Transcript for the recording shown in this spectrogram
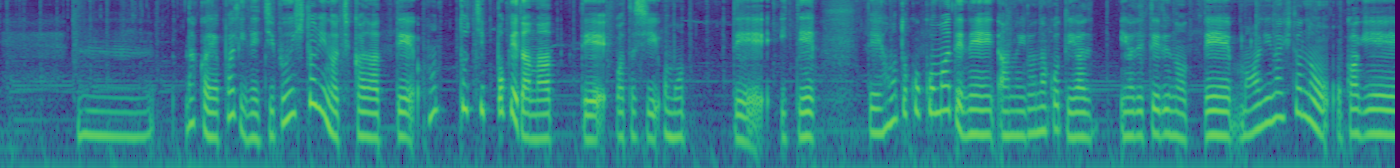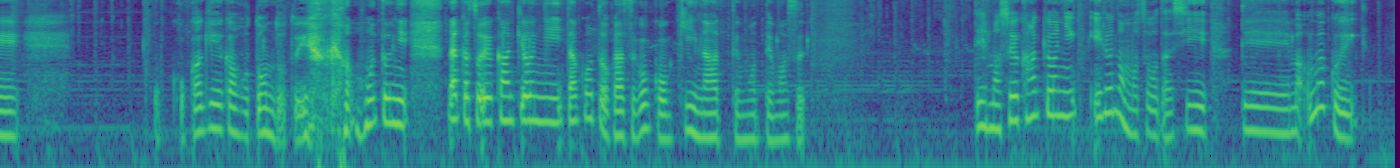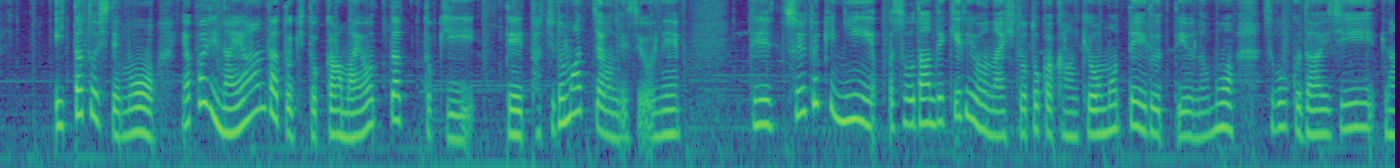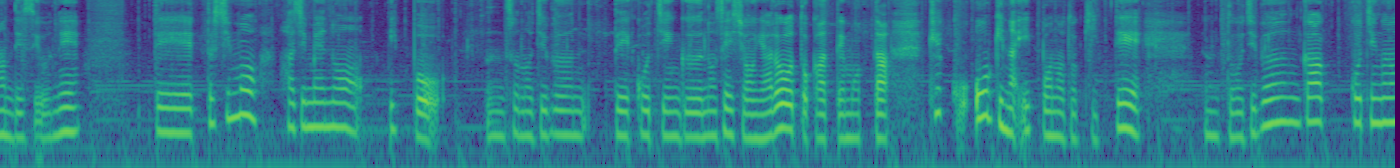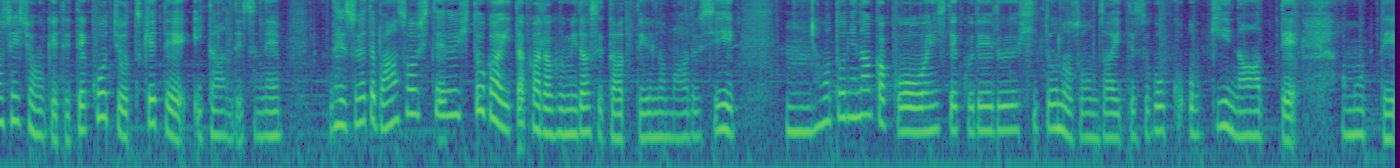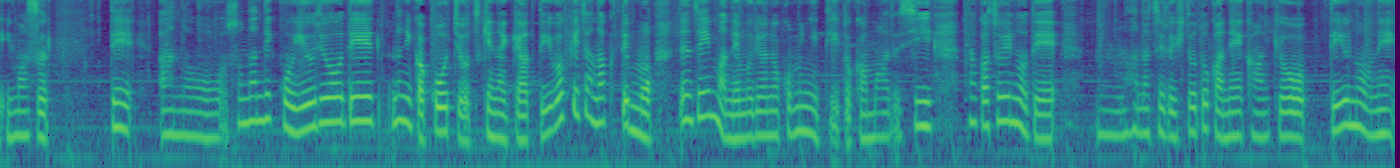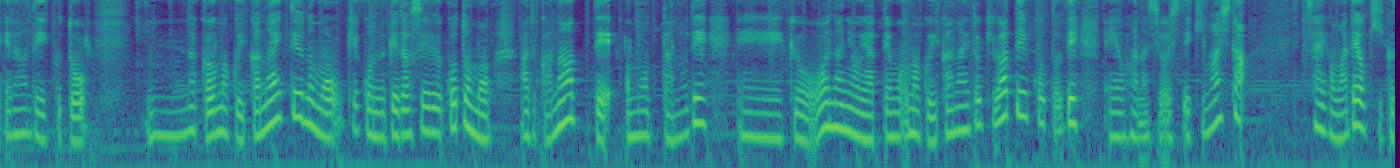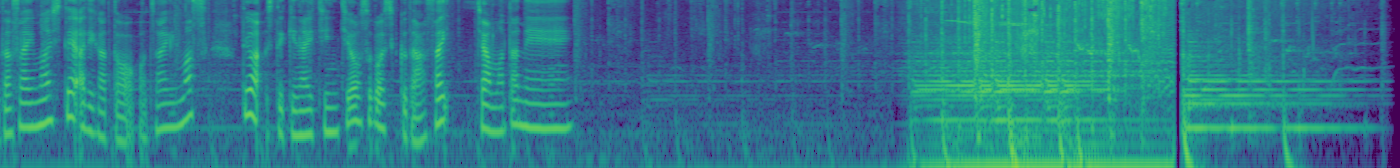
うんなんかやっぱりね自分一人の力ってほんとちっぽけだなって私思っていてで本当ここまでねあのいろんなことややれてるのって周りの人のおかげでおかげがほとんどというか 本当になんかそういう環境にいたことがすごく大きいなって思ってます。でまあそういう環境にいるのもそうだしで、まあ、うまくいったとしてもやっぱり悩んだ時とか迷った時って立ち止まっちゃうんですよね。でそういう時に相談できるような人とか環境を持っているっていうのもすごく大事なんですよね。で私も初めの一歩、うん、その自分でコーチングのセッションをやろうとかって思った結構大きな一歩の時って、うんと、自分がコーチングのセッションを受けててコーチをつけていたんですね。でそうやって伴走してる人がいたから踏み出せたっていうのもあるし、うん、本当になんかこう応援してくれる人の存在ってすごく大きいなって思っています。であのそんなねこう有料で何かコーチをつけなきゃっていうわけじゃなくても全然今ね無料のコミュニティとかもあるしなんかそういうので、うん、話せる人とかね環境っていうのをね選んでいくとうん、なんかうまくいかないっていうのも結構抜け出せることもあるかなって思ったので、えー、今日は何をやってもうまくいかない時はということで、えー、お話をしてきました。最後までお聴きくださいましてありがとうございます。では素敵な一日をお過ごしください。じゃあまたね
